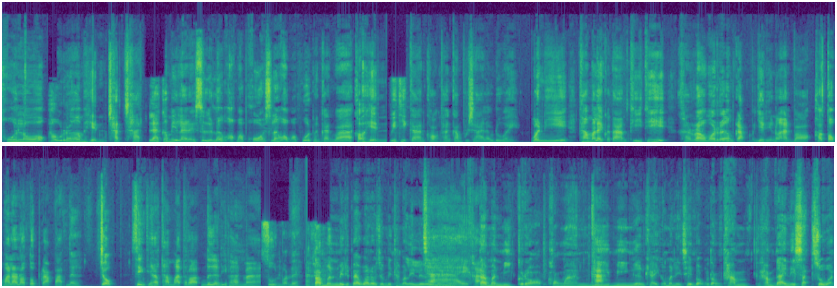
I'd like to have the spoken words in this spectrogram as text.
ทั่วโลกเขาเริ่มเห็นชัดๆ และก็มีหลายๆสื่อเริ่มออกมาโพสต์เริ่มออกมาพูดเหมือนกันว่าเขาเห็นวิธีการของทางกัมพูชาแล้วด้วย วันนี้ถ้าเมื่อไหร่ก็ตามทีที่เรามาเริ่มกลับอย่างที่น้องอ่านบอกเขาตบมาแล้วเราตบกลับปั๊บเนอะจบสิ่งที่เราทำมาตลอดเดือนที่ผ่านมาศูนย์หมดเลย แต่มันไม่ได้แปลว่าเราจะไม่ทำอะไรเลยนะใช่ฮะค่ะแต่มันมีกรอบของมันค่ะมีมีเงื่อนไขของมันอย่างเช่นบอกว่าต้องทำทำได้ในสัดส่วน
